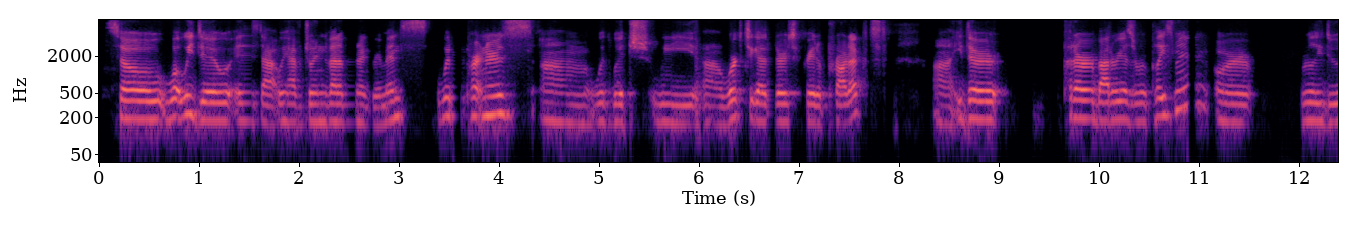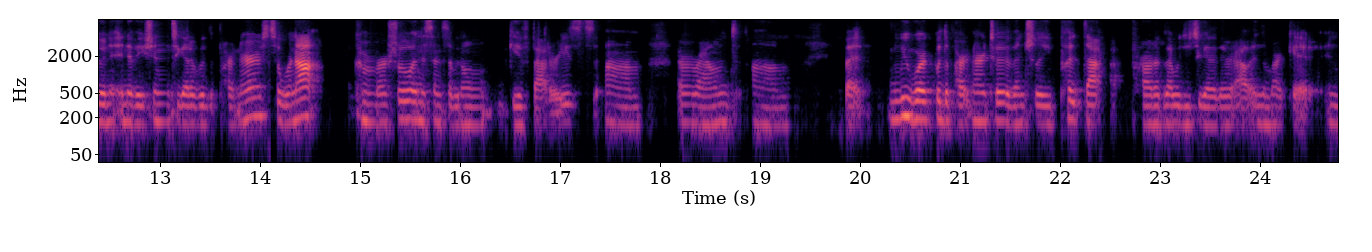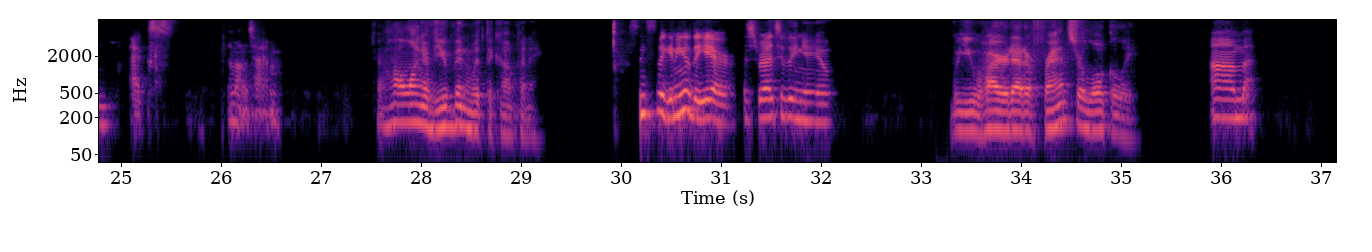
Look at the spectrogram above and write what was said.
So, what we do is that we have joint development agreements with partners um, with which we uh, work together to create a product, uh, either put our battery as a replacement or really do an innovation together with the partner. So, we're not commercial in the sense that we don't give batteries um, around. Um, but we work with the partner to eventually put that product that we do together out in the market in X amount of time. So how long have you been with the company? Since the beginning of the year. It's relatively new. Were you hired out of France or locally? Um,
